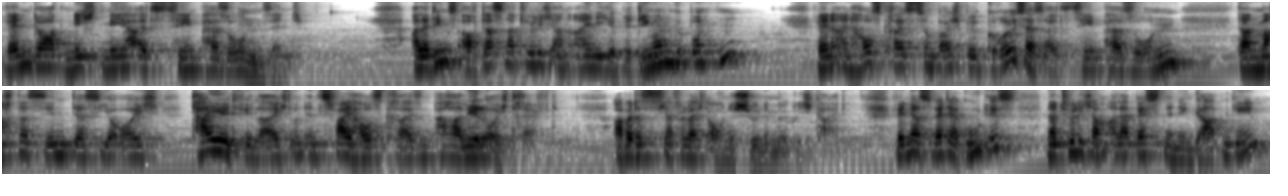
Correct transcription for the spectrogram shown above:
wenn dort nicht mehr als zehn Personen sind. Allerdings auch das natürlich an einige Bedingungen gebunden. Wenn ein Hauskreis zum Beispiel größer ist als zehn Personen, dann macht das Sinn, dass ihr euch teilt vielleicht und in zwei Hauskreisen parallel euch trefft. Aber das ist ja vielleicht auch eine schöne Möglichkeit. Wenn das Wetter gut ist, natürlich am allerbesten in den Garten gehen.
